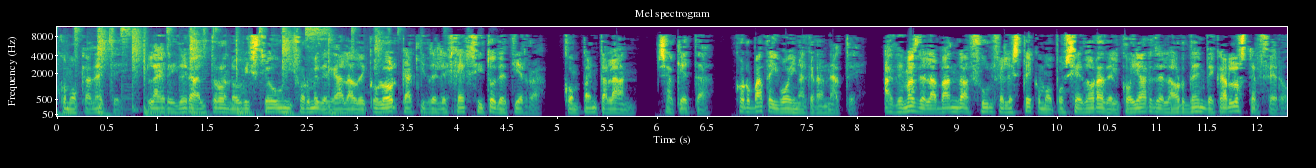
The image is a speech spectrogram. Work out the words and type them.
Como cadete, la heredera al trono vistió uniforme de gala de color caqui del ejército de tierra, con pantalán, chaqueta, corbata y boina granate, además de la banda azul celeste como poseedora del collar de la Orden de Carlos III.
